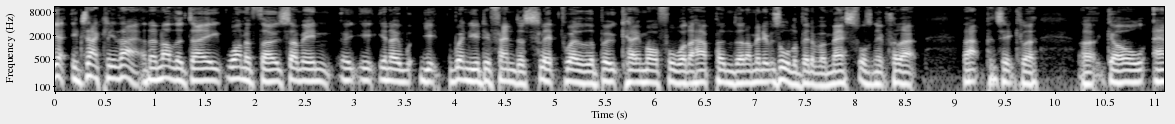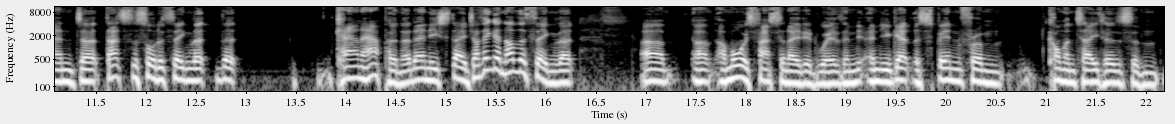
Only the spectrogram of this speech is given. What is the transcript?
Yeah, exactly that. And another day, one of those. I mean, you, you know, you, when your defender slipped, whether the boot came off or what happened, and I mean, it was all a bit of a mess, wasn't it, for that that particular uh, goal? And uh, that's the sort of thing that that can happen at any stage. I think another thing that uh, uh, I'm always fascinated with, and, and you get the spin from commentators and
